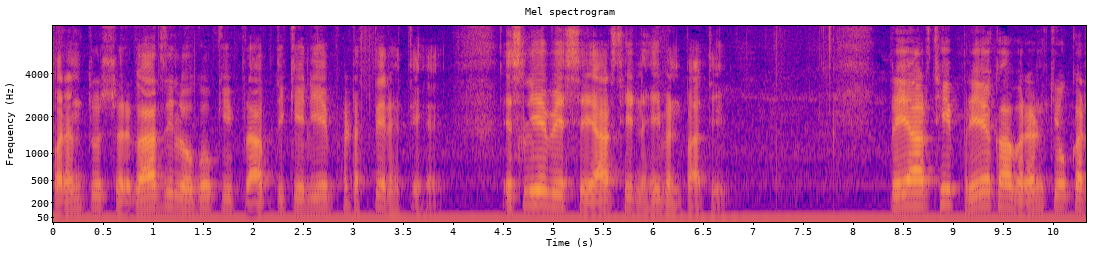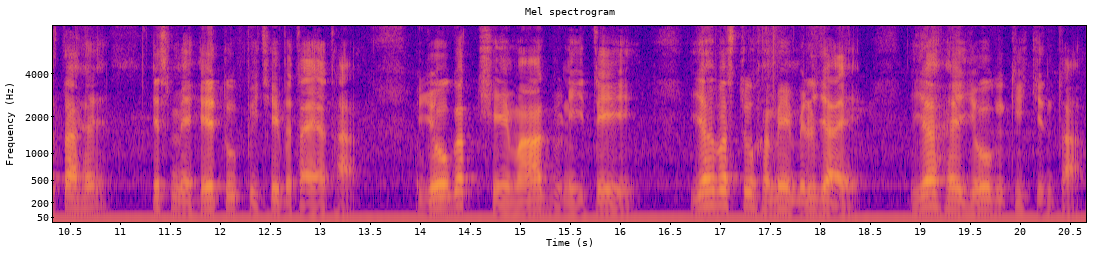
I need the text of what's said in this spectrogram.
परंतु स्वर्गार्थी लोगों की प्राप्ति के लिए भटकते रहते हैं। इसलिए वे श्रेयार्थी नहीं बन पाते। प्रेयार्थी प्रेय का वर्ण क्यों करता है, इसमें हेतु पीछे बताया था। योगक्षेमाद यह वस्तु हमें मिल जाए, यह है योग की चिंता।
